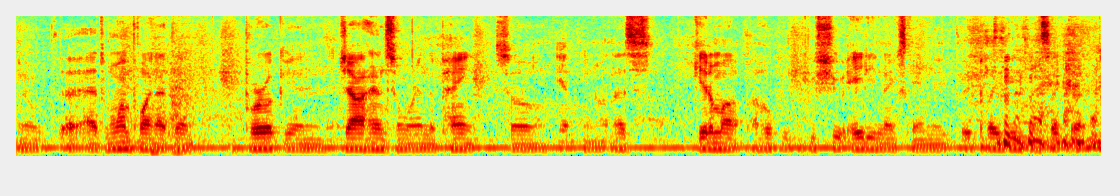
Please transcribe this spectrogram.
you know, at one point, I think Brook and John Henson were in the paint. So, Yep. you know, let's get them up. I hope we shoot 80 next game. They play defense like that.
